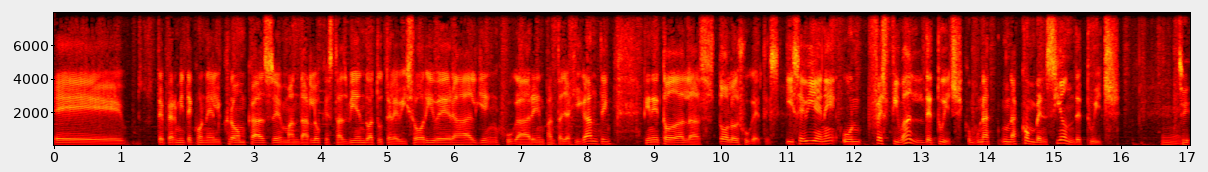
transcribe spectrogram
eh, te permite con el Chromecast eh, mandar lo que estás viendo a tu televisor y ver a alguien jugar en pantalla gigante. Tiene todas las, todos los juguetes. Y se viene un festival de Twitch, como una, una convención de Twitch. Sí,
